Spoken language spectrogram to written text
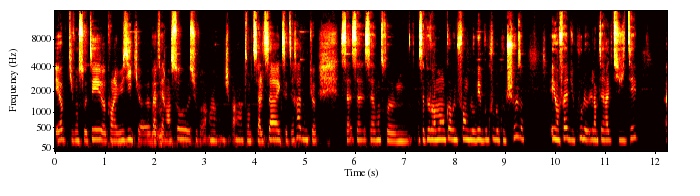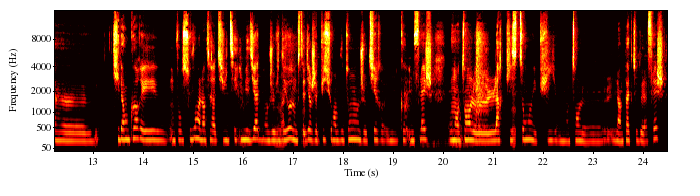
et hop qui vont sauter quand la musique va faire un saut sur un, je sais pas, un temps de salsa, etc. Donc euh, ça, ça, ça rentre, euh, ça peut vraiment encore une fois englober beaucoup beaucoup de choses. Et en fait, du coup, l'interactivité, euh, qu'il a encore et on pense souvent à l'interactivité immédiate dans le jeu vidéo. Donc c'est-à-dire j'appuie sur un bouton je tire une, une flèche on entend l'arc qui se tend et puis on entend l'impact de la flèche.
